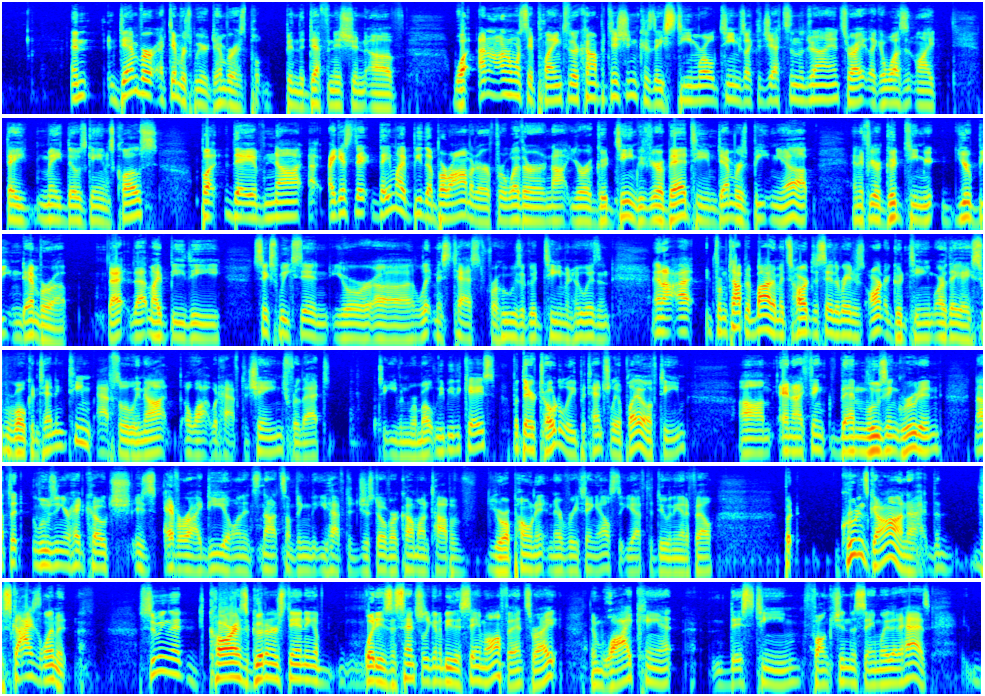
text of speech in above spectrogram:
And Denver, at Denver's weird. Denver has been the definition of what I don't. I don't want to say playing to their competition because they steamrolled teams like the Jets and the Giants, right? Like it wasn't like they made those games close, but they have not. I- I guess they they might be the barometer for whether or not you're a good team. If you're a bad team, Denver's beating you up, and if you're a good team, you're, you're beating Denver up. That that might be the six weeks in your uh, litmus test for who is a good team and who isn't. And I, I, from top to bottom, it's hard to say the Raiders aren't a good team. Are they a Super Bowl contending team? Absolutely not. A lot would have to change for that to, to even remotely be the case. But they're totally potentially a playoff team. Um, and I think them losing Gruden, not that losing your head coach is ever ideal, and it's not something that you have to just overcome on top of your opponent and everything else that you have to do in the NFL. But Gruden's gone. The, the sky's the limit. Assuming that Carr has a good understanding of what is essentially going to be the same offense, right? Then why can't this team function the same way that it has?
